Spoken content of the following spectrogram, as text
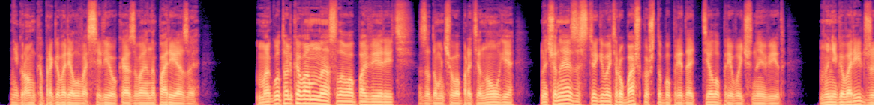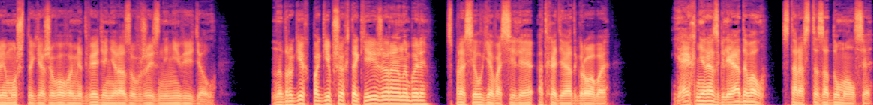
— негромко проговорил Василий, указывая на порезы. «Могу только вам на слово поверить», — задумчиво протянул я, начиная застегивать рубашку, чтобы придать телу привычный вид. Но не говорить же ему, что я живого медведя ни разу в жизни не видел. «На других погибших такие же раны были?» — спросил я Василия, отходя от гроба. «Я их не разглядывал», — староста задумался.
